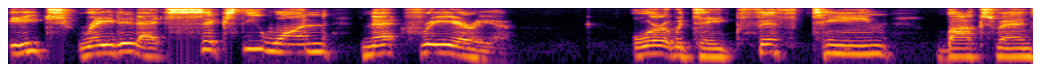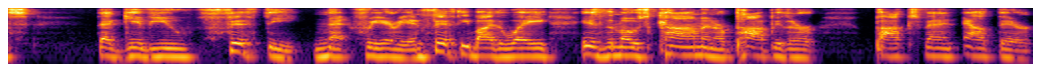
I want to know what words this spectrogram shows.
each rated at 61 net free area. Or it would take 15 box vents that give you 50 net free area. And 50, by the way, is the most common or popular box vent out there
